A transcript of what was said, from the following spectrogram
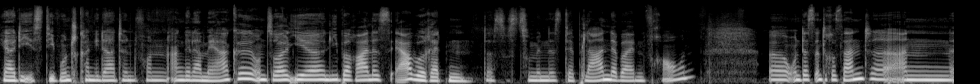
Ja, die ist die Wunschkandidatin von Angela Merkel und soll ihr liberales Erbe retten. Das ist zumindest der Plan der beiden Frauen. Äh, und das Interessante an äh,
